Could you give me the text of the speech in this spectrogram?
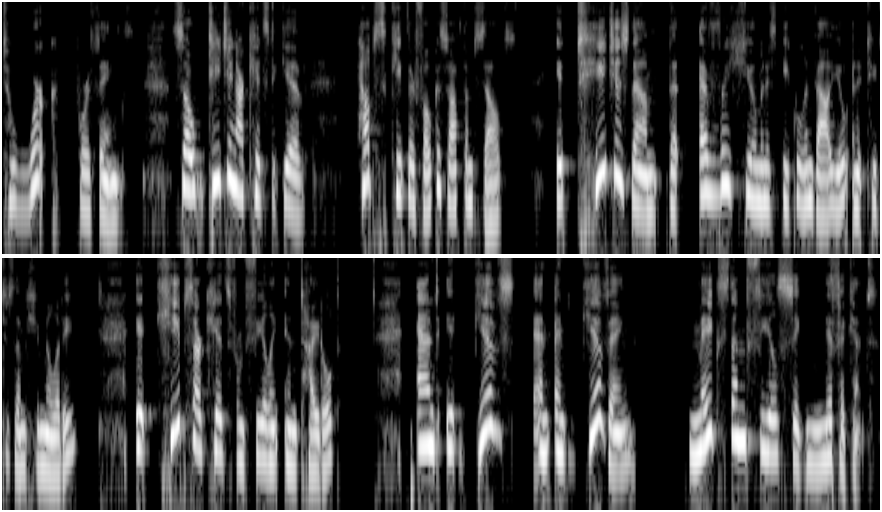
to work for things. So teaching our kids to give helps keep their focus off themselves. It teaches them that every human is equal in value and it teaches them humility. It keeps our kids from feeling entitled and it gives and and giving makes them feel significant.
